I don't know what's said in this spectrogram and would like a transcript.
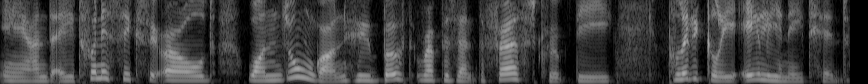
and a 26-year-old Won Jong-gon, who both represent the first group, the politically alienated.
